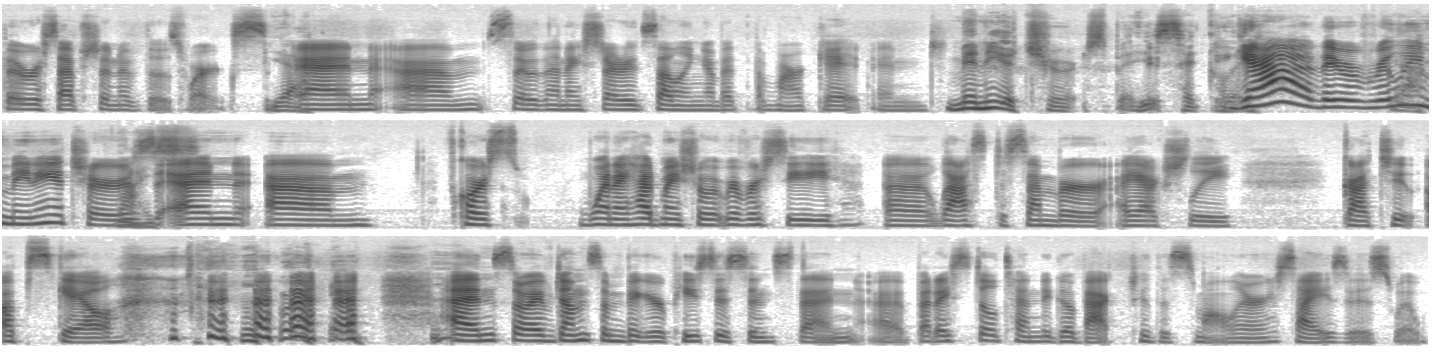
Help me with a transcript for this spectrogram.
the reception of those works. Mm-hmm. Yeah. And um, so then I started selling them at the market and Miniatures, basically. yeah, they were really Yeah. miniatures. Nice. And um, of course, when I had my show at Riversea uh, last December, I actually got to upscale. and so I've done some bigger pieces since then, uh, but I still tend to go back to the smaller sizes. Well,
